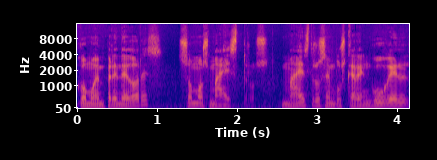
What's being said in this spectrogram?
Como emprendedores somos maestros, maestros en buscar en Google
